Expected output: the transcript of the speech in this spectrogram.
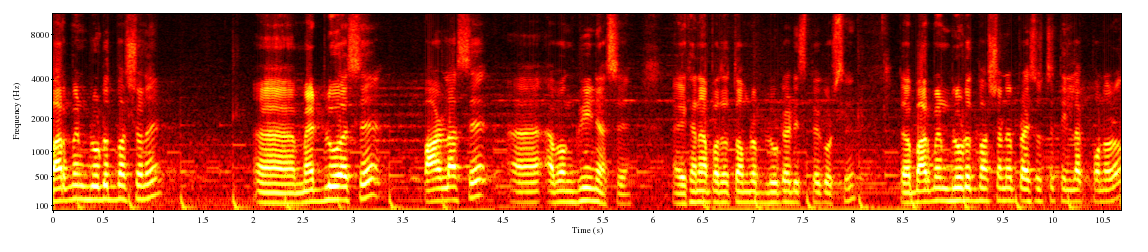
বার্গম্যান ব্লুটুথ ভার্সনে ম্যাট ব্লু আছে পার্ল আছে এবং গ্রিন আছে। এখানে আপাতত আমরা ব্লুটা ডিসপ্লে করছি। তো বার্গম্যান ব্লুটুথ ভার্সনের প্রাইস হচ্ছে তিন লাখ পনেরো।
